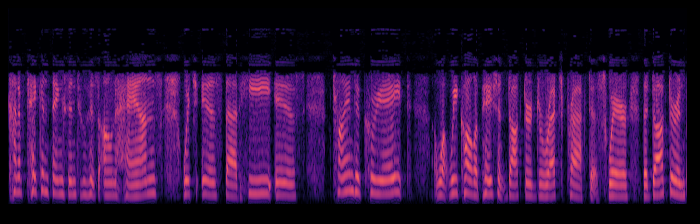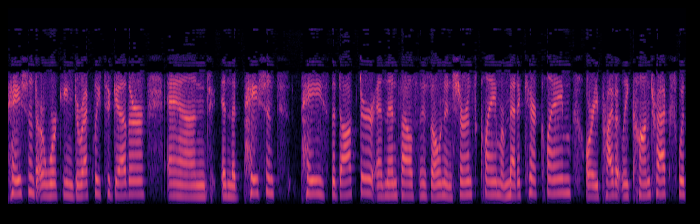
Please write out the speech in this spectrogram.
kind of taken things into his own hands, which is that he is trying to create what we call a patient doctor direct practice where the doctor and patient are working directly together and and the patient pays the doctor and then files his own insurance claim or Medicare claim or he privately contracts with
